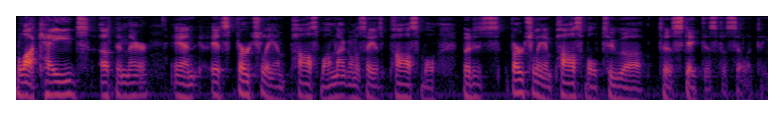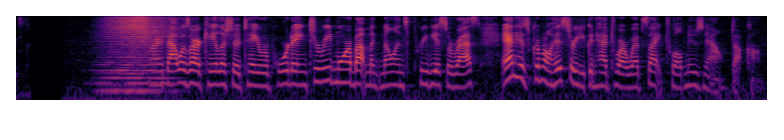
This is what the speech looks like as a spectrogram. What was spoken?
blockades up in there and it's virtually impossible. I'm not going to say it's possible, but it's virtually impossible to, uh, to escape this facility. Right, that was our Kayla Chote reporting. To read more about McMillan's previous arrest and his criminal history, you can head to our website, 12newsnow.com.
